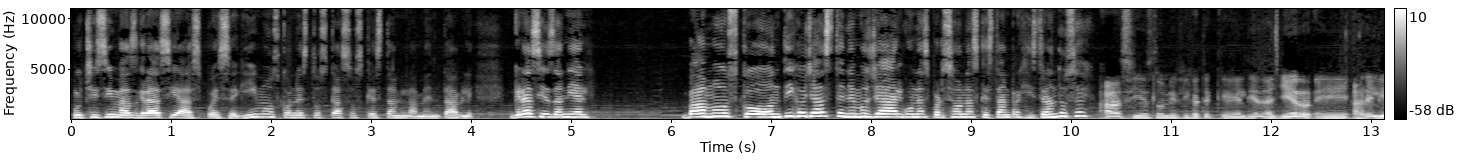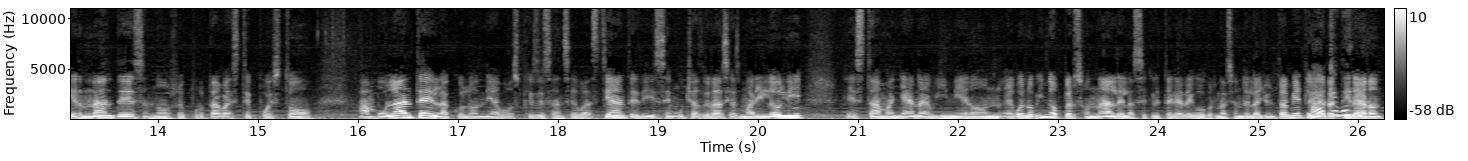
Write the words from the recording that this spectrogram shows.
Muchísimas gracias. Pues seguimos con estos casos que es tan lamentable. Gracias, Daniel. Vamos contigo, Jazz. Tenemos ya algunas personas que están registrándose. Así es, Loli. Fíjate que el día de ayer eh, Areli Hernández nos reportaba este puesto ambulante en la colonia Bosques de San Sebastián. Te dice muchas gracias, Mariloli. Esta mañana vinieron, eh, bueno, vino personal de la Secretaría de Gobernación del Ayuntamiento y ah, ya retiraron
